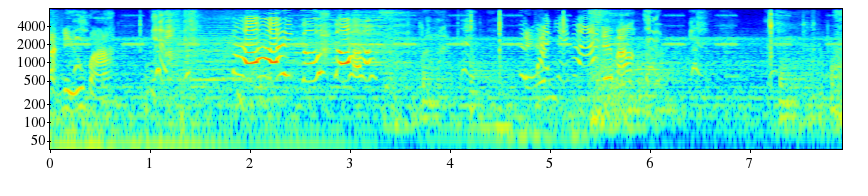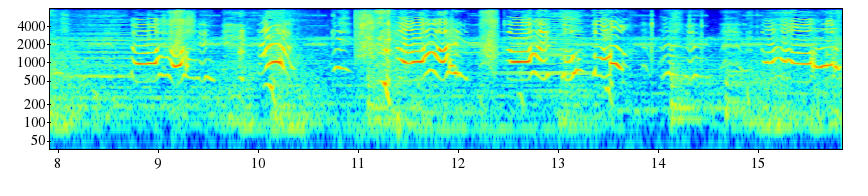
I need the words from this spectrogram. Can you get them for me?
Anh yêu mà. Ơi cứu con. Em em mà anh. Em à Ba ơi Ba ơi cứu con Ba ơi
